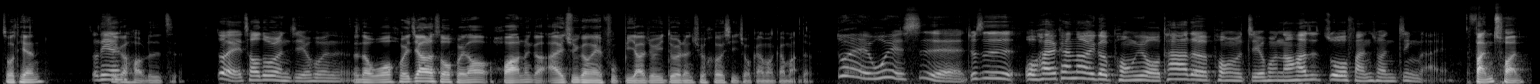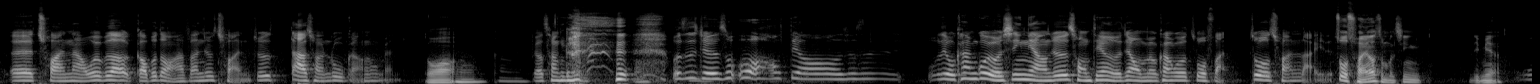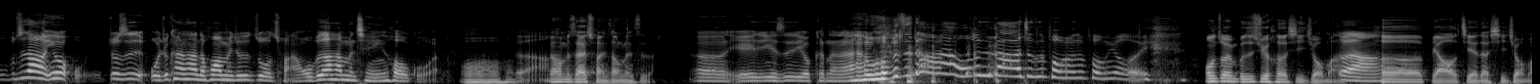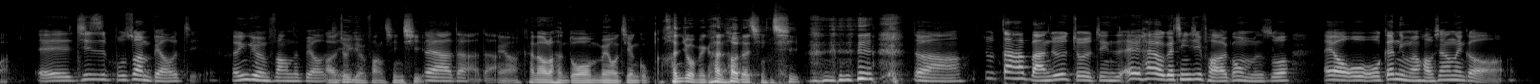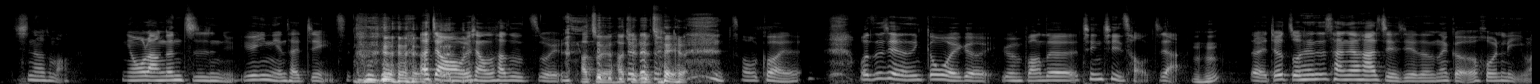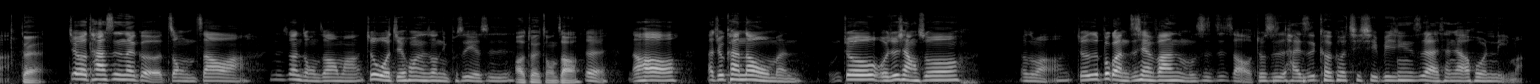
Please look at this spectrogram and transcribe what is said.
昨天昨天是一个好日子，对超多人结婚了，真的。我回家的时候，回到滑那个 IG 跟 FB 啊，就一堆人去喝喜酒，干嘛干嘛的。对我也是哎，就是我还看到一个朋友，他的朋友结婚，然后他是坐帆船进来，帆船，呃，船呐、我也不知道，搞不懂啊，反正就船，就是大船入港那种感觉。哇，不要唱歌，我只是觉得说哇，好屌哦！就是我有看过有新娘就是从天而降，我没有看过坐帆坐船来的。坐船要怎么进里面？我不知道，因为我就是我就看他的画面就是坐船，我不知道他们前因后果了。哦，对啊那，他们是在船上认识的。呃，也也是有可能啊，我不知道啊，我不知道啊，就是朋友的朋友而已。我们昨天不是去喝喜酒吗？对啊喝表姐的喜酒嘛，诶、其实不算表姐，很远房的表姐。啊，就远房亲戚。对啊，对啊，对啊哎，呀，看到了很多没有见过、很久没看到的亲戚。对啊，就大家本来就是久久见一次。哎、还有个亲戚跑来跟我们说，哎呦，我我跟你们好像那个是那个什么牛郎跟织女，因为一年才见一次。他讲完我就想说他是不是醉了，他醉了，他绝对醉了。超快的。我之前跟我一个远房的亲戚吵架，嗯哼，对，就昨天是参加他姐姐的那个婚礼嘛，对，就他是那个总招啊，那算总招吗？就我结婚的时候，你不是也是哦，对，总招，对，然后他就看到我们，我们就我就想说，有什么？就是不管之前发生什么事，至少就是还是客客气气，毕竟是来参加婚礼嘛。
